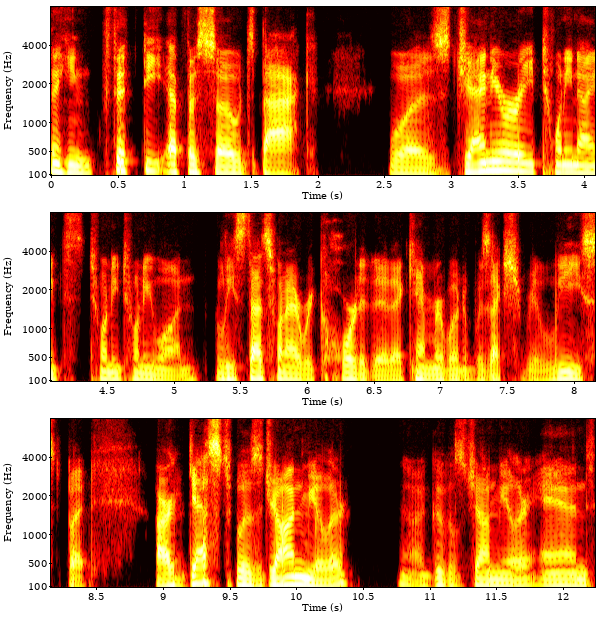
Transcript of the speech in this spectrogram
thinking 50 episodes back was January 29th, 2021. At least that's when I recorded it. I can't remember when it was actually released, but our guest was John Mueller, uh, Google's John Mueller, and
